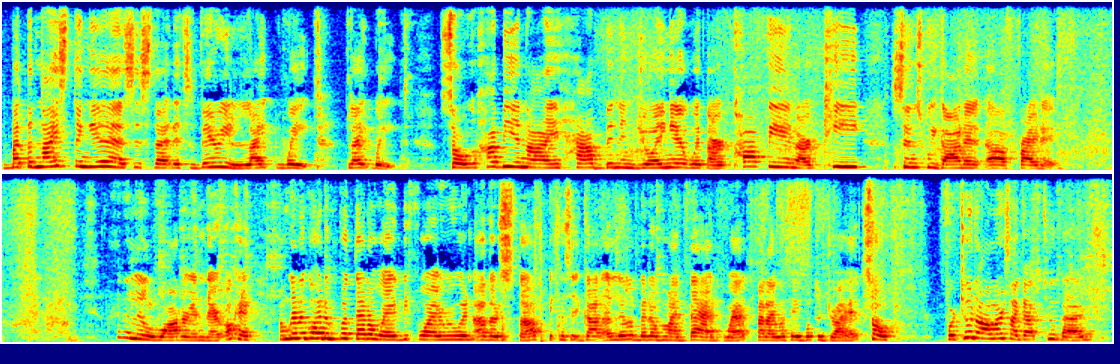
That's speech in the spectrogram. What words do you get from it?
But the nice thing is, is that it's very lightweight. Lightweight. So hubby and I have been enjoying it with our coffee and our tea since we got it uh, Friday. Had a little water in there. Okay, I'm gonna go ahead and put that away before I ruin other stuff because it got a little bit of my bag wet, but I was able to dry it. So for $2, I got two bags.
